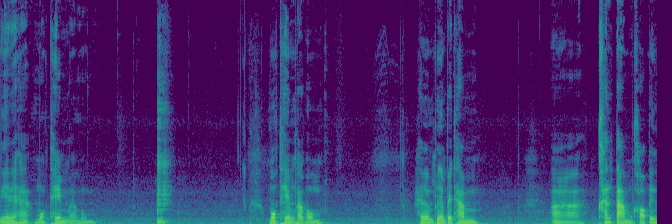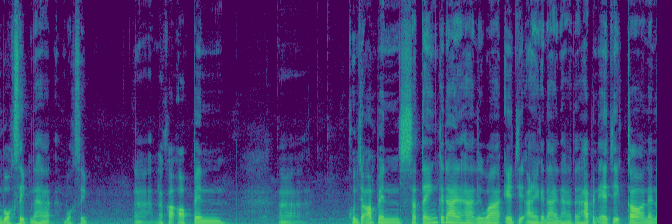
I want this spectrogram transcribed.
นี่เลยฮะ หมวกเทมครับผม หมวกเทมครับผม ให้เพื่อนๆไปทำขั้นต่ำขอเป็นบวกสิบนะฮะ บวกสิบอ่าแล้วก็ออฟเป็นอ่าคุณจะออฟเป็นสเต็งก็ได้นะฮะ หรือว่า AGI ก็ได้นะฮะ แต่ถ้าเป็น AG ก็แนะน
